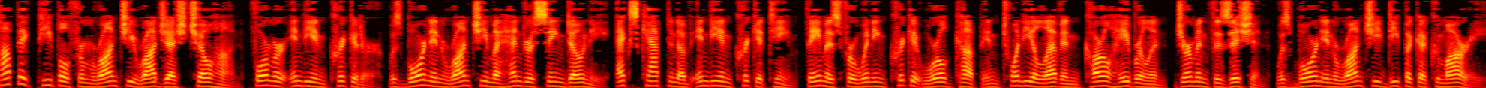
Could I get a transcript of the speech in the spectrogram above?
Topic people from Ranchi Rajesh Chauhan, former Indian cricketer, was born in Ranchi Mahendra Singh Dhoni, ex-captain of Indian cricket team, famous for winning Cricket World Cup in 2011 Karl Haberlin, German physician, was born in Ranchi Deepika Kumari,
